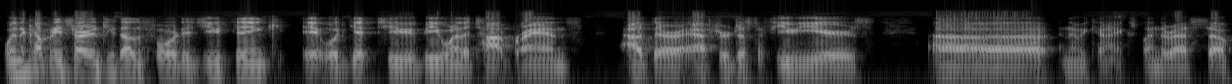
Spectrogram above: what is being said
when the company started in 2004, did you think it would get to be one of the top brands out there after just a few years. Uh, and then we kind of explain the rest. So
